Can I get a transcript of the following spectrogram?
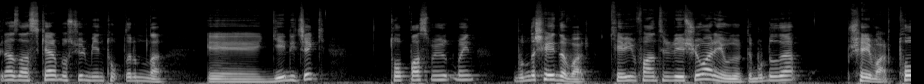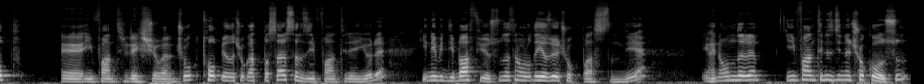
Biraz asker basıyorum. Yeni toplarım da ee, gelecek. Top basmayı unutmayın. Bunda şey de var. Kevin Infantry Ratio var ya U4'te. Burada da şey var. Top e, infantry ratio var. Yani çok top ya da çok at basarsanız infantry'ye göre yine bir debuff yiyorsunuz. Zaten orada yazıyor çok bastın diye. Yani onları infantriniz yine çok olsun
